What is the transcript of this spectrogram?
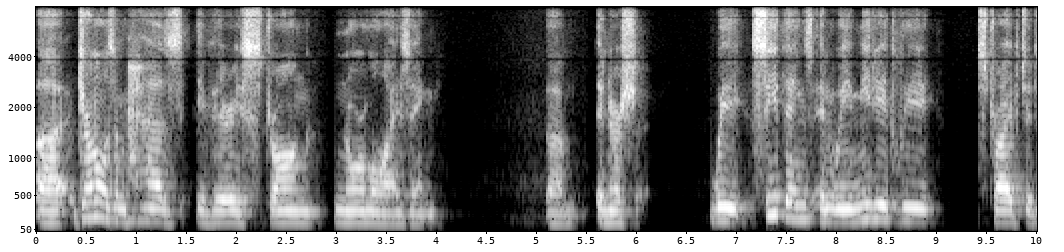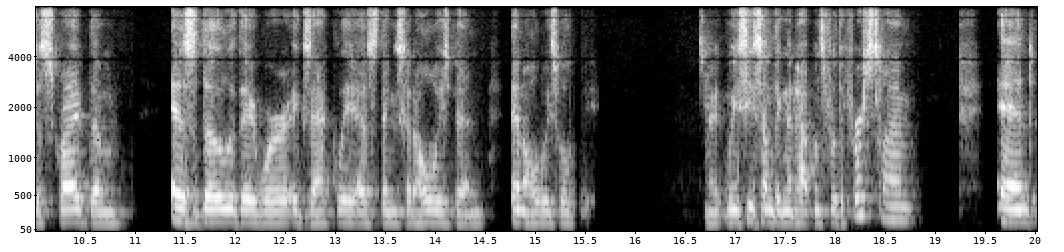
Uh, journalism has a very strong normalizing um, inertia. We see things and we immediately strive to describe them as though they were exactly as things had always been and always will be. Right? We see something that happens for the first time, and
